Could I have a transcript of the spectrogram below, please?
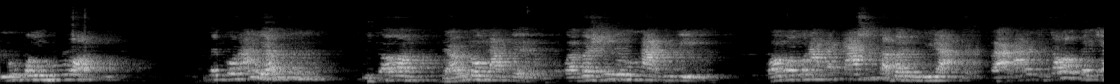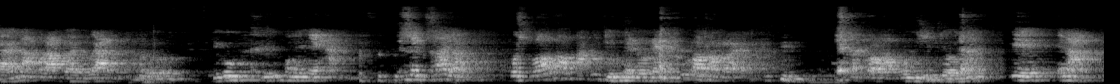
iku penggulan. Dan Quran ya, bisa jauh dong kafir. Itu munafiki. Wong munafik kasih kabar gembira. Bakal dicolok ke jana perabadan. Iku iku pengenyekan. Siksa ya. Wis lara aku jumene nek iku lara wae. Ya kalau pun sih jalan, iya enak.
